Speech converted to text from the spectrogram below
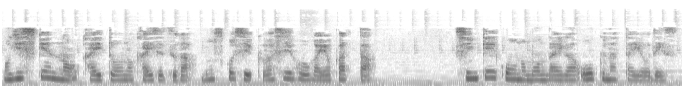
模擬試験の回答の解説がもう少し詳しい方が良かった。新傾向の問題が多くなったようです。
